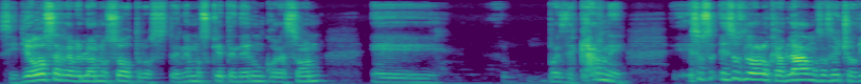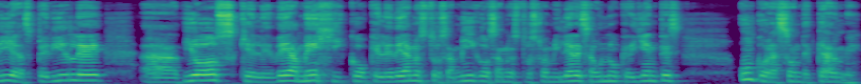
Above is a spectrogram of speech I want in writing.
Si Dios se reveló a nosotros, tenemos que tener un corazón eh, pues de carne. Eso es, lo, que hablábamos hace ocho días, pedirle a Dios que le dé a México, que le dé a nuestros amigos, a nuestros familiares aún no creyentes, un corazón de carne,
